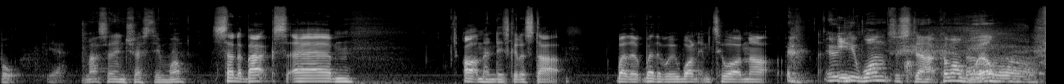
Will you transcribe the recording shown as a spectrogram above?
But yeah. That's an interesting one. Centre backs, um, Otamendi's going to start, whether whether we want him to or not. Who do you want to start? Come on, Will.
